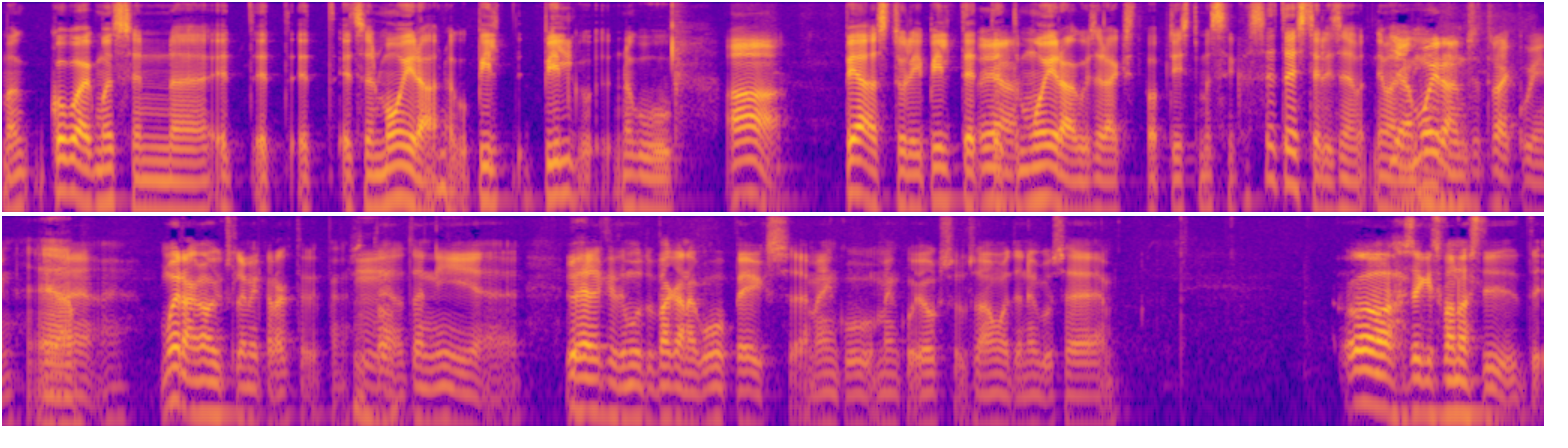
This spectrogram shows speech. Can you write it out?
ma kogu aeg mõtlesin, et, et, et, et see on Moira nagu pilt, pilgu, nagu aa, peas tuli pilt ette, Jaa. et Moira, kui sa rääkisid Baptist, mõtlesin, kas see tõesti oli see niimoodi ja Moira on see drag queen. Jaa. Moira on ka üks lemmikkarakterid põhimõtteliselt Mm. mm., ta on nii, ühel hetkel ta muutub väga nagu OP-ks mängu, mängu jooksul, samamoodi nagu see oh,, see, kes vanasti te,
